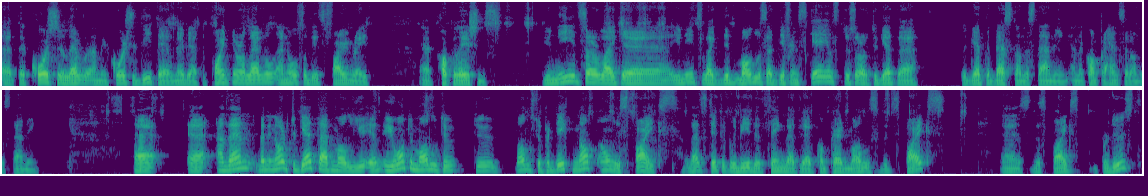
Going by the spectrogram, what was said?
at the coarser level, I mean coarser detail, maybe at the point neuron level, and also these firing rate uh, populations. You need sort of like a, uh, you need like models at different scales to sort of to get the to get the best understanding and the comprehensive understanding. Uh, uh, and then, but in order to get that model, you you want to model to to models to predict not only spikes. That's typically be the thing that we have compared models with spikes, the spikes produced.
